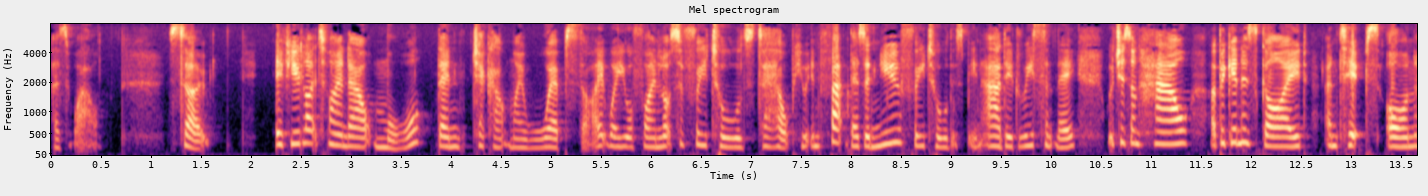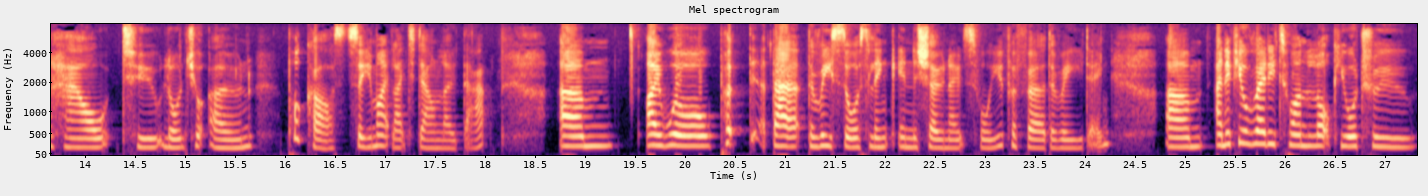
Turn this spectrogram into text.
as well. So, if you'd like to find out more, then check out my website where you'll find lots of free tools to help you. In fact, there's a new free tool that's been added recently, which is on how a beginner's guide and tips on how to launch your own podcast. So you might like to download that. Um, I will put that the resource link in the show notes for you for further reading. Um, and if you're ready to unlock your true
